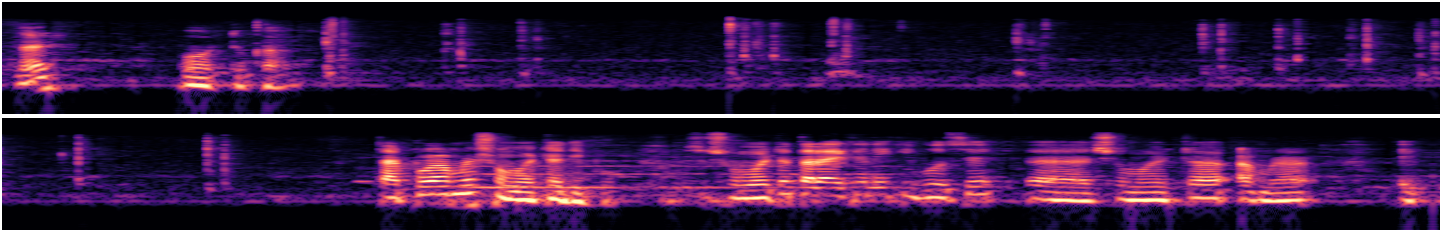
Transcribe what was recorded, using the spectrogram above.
আপনার পর্তুগাল তারপর আমরা সময়টা দিব। সময়টা তারা এখানে কি বলছে? সময়টা আমরা দেখব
